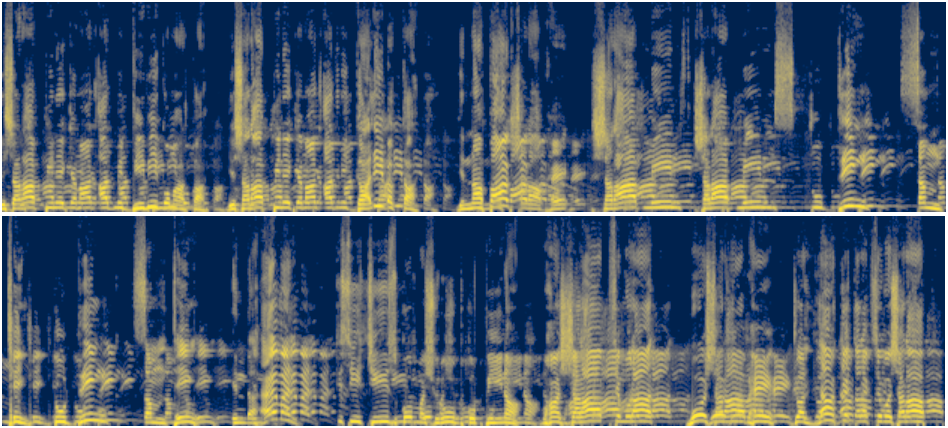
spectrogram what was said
ये शराब पीने के बाद आदमी बीवी को मारता। ये शराब पीने के बाद आदमी गाली बकता। ये नापाक शराब है। शराब मीन्स शराब means to drink something to drink something in the heaven किसी चीज़ को, मशरूब को पीना, वहाँ शराब से मुराद वो शराब है जो अल्लाह के तरफ़ से वो शराब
